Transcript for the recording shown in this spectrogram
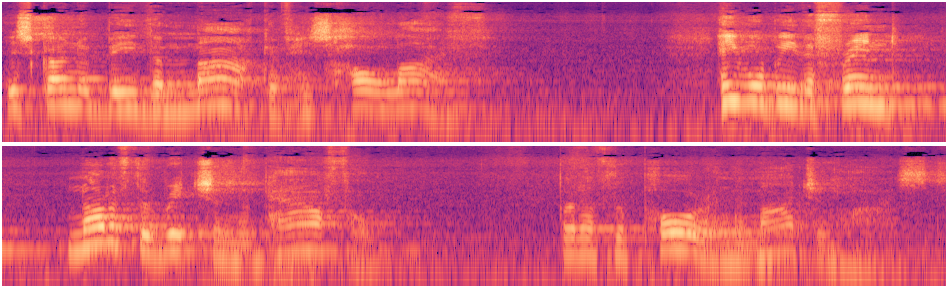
is going to be the mark of his whole life. He will be the friend not of the rich and the powerful, but of the poor and the marginalised.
